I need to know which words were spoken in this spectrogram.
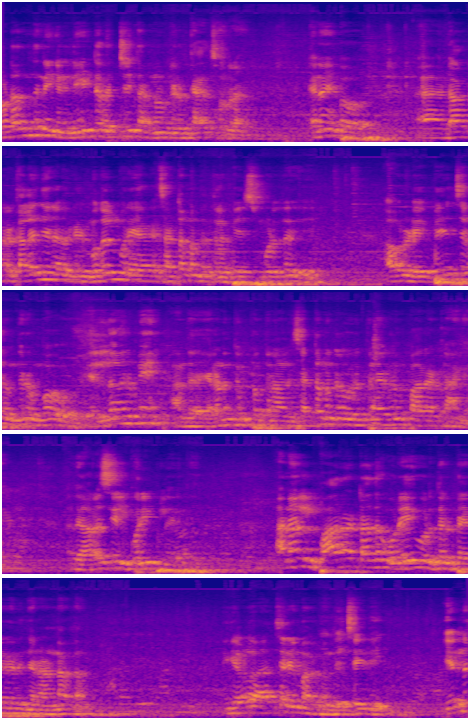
தொடர்ந்து நீங்கள் நீண்ட வெற்றி தரணுங்கிறதுக்காக சொல்றேன். ஏன்னா இப்போ டாக்டர் கலைஞர் அவர்கள் முதல் முறையாக சட்டமன்றத்தில் பேசும்பொழுது அவருடைய பேச்சை வந்து ரொம்ப எல்லாருமே அந்த இருநூத்தி முப்பத்தி நாலு சட்டமன்ற உறுப்பினர்களும் பாராட்டினாங்க. அது அரசியல் குறிப்பில் இருக்கு. ஆனால் பாராட்டாத ஒரே ஒருத்தர் பேரறிஞர் அண்ணா தான் நீங்க எவ்வளவு ஆச்சரியமா இருக்கும் இந்த செய்தி. என்ன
